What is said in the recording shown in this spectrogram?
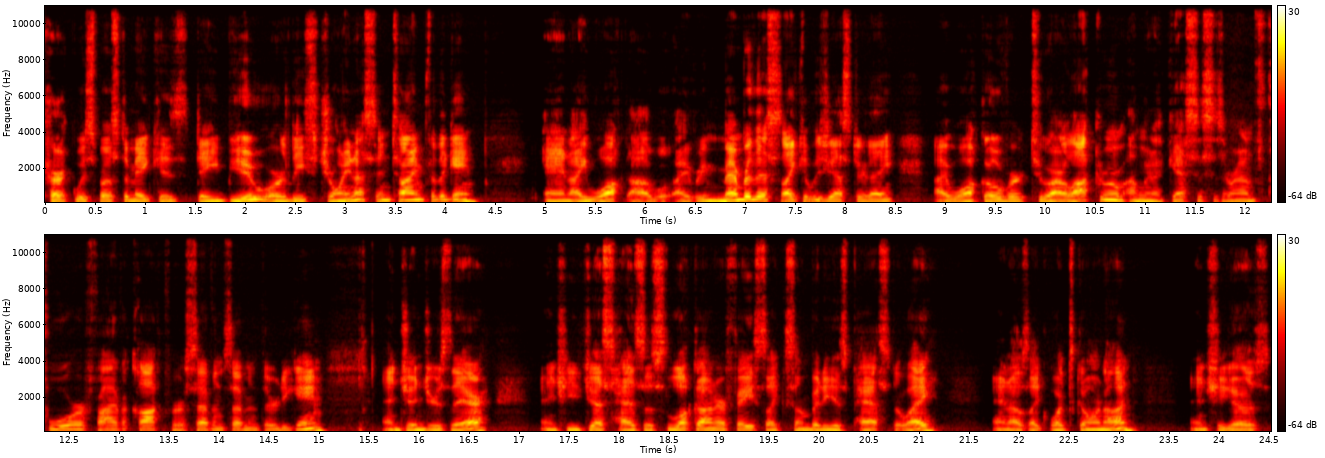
Kirk was supposed to make his debut or at least join us in time for the game. And I walked, uh, I remember this like it was yesterday. I walk over to our locker room. I'm going to guess this is around four or five o'clock for a seven, seven thirty game. And Ginger's there and she just has this look on her face like somebody has passed away. And I was like, What's going on? And she goes,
